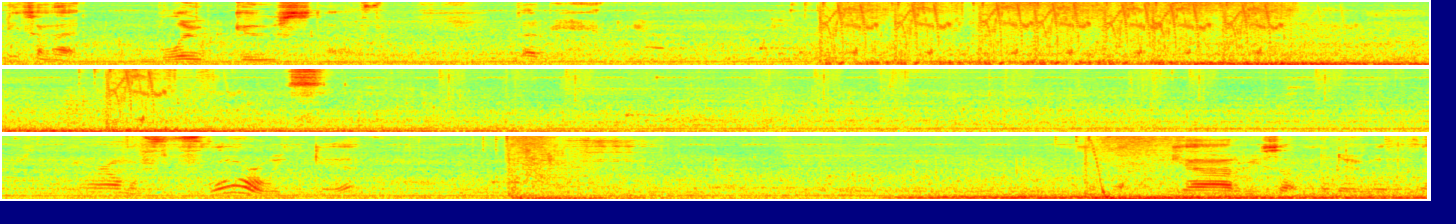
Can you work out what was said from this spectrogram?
need some of that blue goose stuff. That'd be handy. Floor we can get. Gotta be something to do with it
